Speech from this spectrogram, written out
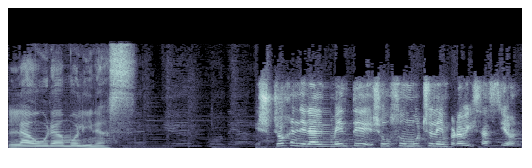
Laura Molinas yo generalmente, yo uso mucho la improvisación,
